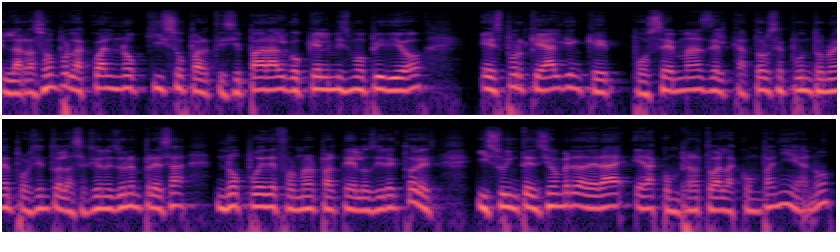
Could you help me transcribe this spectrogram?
la razón por la cual no quiso participar, algo que él mismo pidió, es porque alguien que posee más del 14.9% de las acciones de una empresa no puede formar parte de los directores. Y su intención verdadera era comprar toda la compañía, ¿no?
